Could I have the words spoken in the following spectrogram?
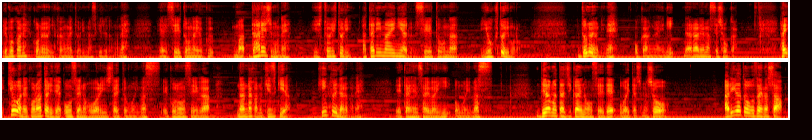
え僕はね、このように考えておりますけれどもね、え正当な欲、まあ、誰しもね、一人一人当たり前にある正当な欲というもの、どのようにね、お考えになられますでしょうかはい、今日はね、この辺りで音声の方終わりにしたいと思います。えこの音声が何らかの気づきやヒントになればね、え大変幸いに思います。ではまた次回の音声でお会いいたしましょう。ありがとうございました。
